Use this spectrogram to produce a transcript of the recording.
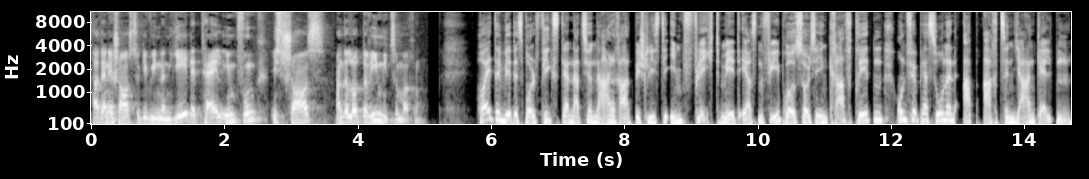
hat eine Chance zu gewinnen. Jede Teilimpfung ist Chance, an der Lotterie mitzumachen. Heute wird es wohl fix, der Nationalrat beschließt die Impfpflicht. Mit 1. Februar soll sie in Kraft treten und für Personen ab 18 Jahren gelten.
